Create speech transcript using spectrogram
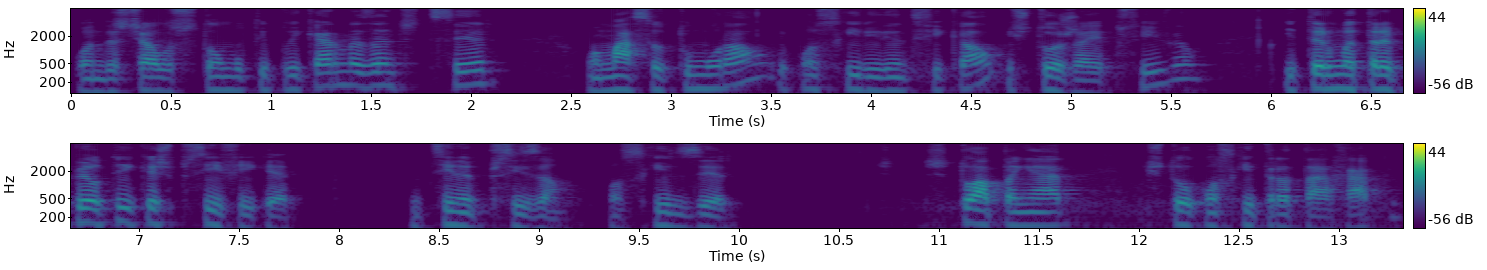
quando as células estão a multiplicar, mas antes de ser uma massa tumoral, eu conseguir identificá-lo, isto hoje já é possível, e ter uma terapêutica específica medicina de precisão. Conseguir dizer, estou a apanhar, estou a conseguir tratar rápido.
